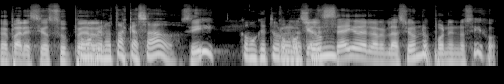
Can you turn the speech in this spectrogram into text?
me pareció súper... Como que no estás casado. Sí, Como que tu como que relación, el sello de la relación lo ponen los hijos.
